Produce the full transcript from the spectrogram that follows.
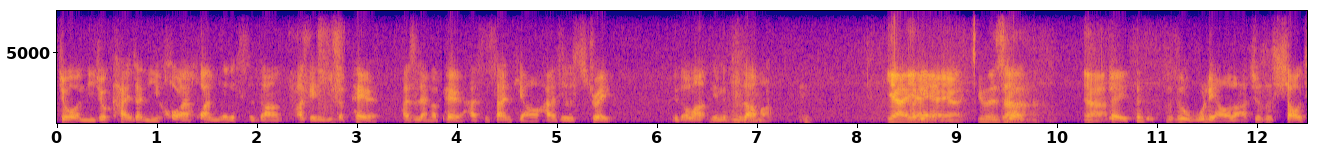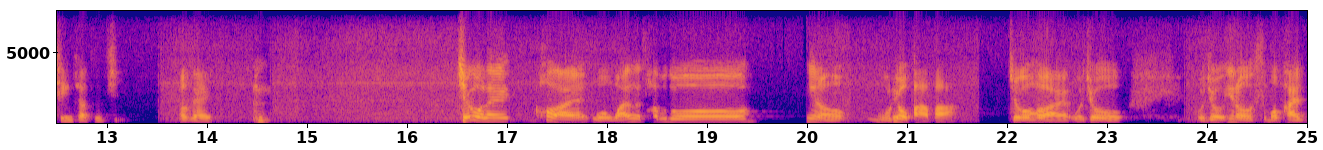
结果你就看一下你后来换那个四张，他给你一个 pair 还是两个 pair 还是三条还是 straight，你懂吗？你们知道吗？呀呀呀呀，基本上，呀，对，这个只是无聊啦，就是消遣一下自己。OK，结果嘞，后来我玩了差不多，you know 五六把吧，结果后来我就我就 you know 什么牌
